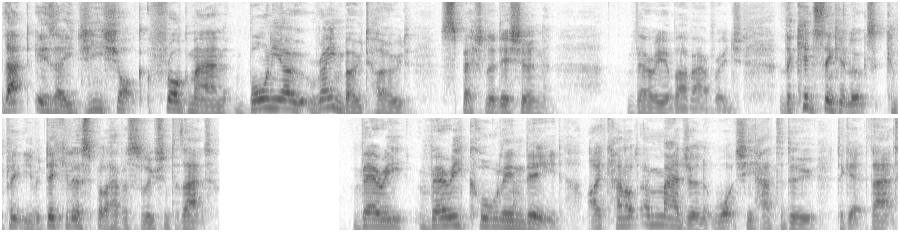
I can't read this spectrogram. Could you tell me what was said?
That is a G-Shock Frogman Borneo Rainbow Toad Special Edition. Very above average. The kids think it looks completely ridiculous, but I have a solution to that. Very, very cool indeed. I cannot imagine what she had to do to get that.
